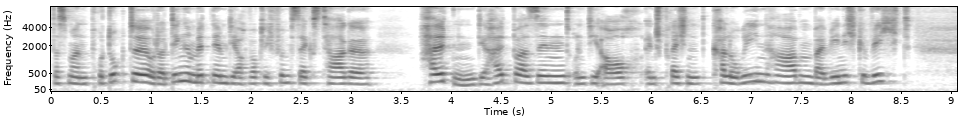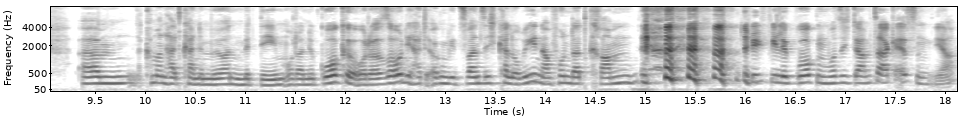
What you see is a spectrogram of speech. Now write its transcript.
dass man Produkte oder Dinge mitnimmt, die auch wirklich fünf, sechs Tage halten, die haltbar sind und die auch entsprechend Kalorien haben bei wenig Gewicht ähm, da kann man halt keine Möhren mitnehmen oder eine Gurke oder so. Die hat irgendwie 20 Kalorien auf 100 Gramm. Wie viele Gurken muss ich da am Tag essen, ja?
